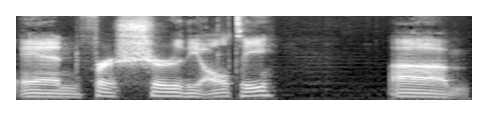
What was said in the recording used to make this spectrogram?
and for sure the ulti. Um,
